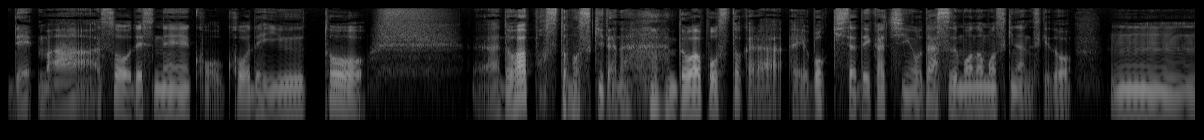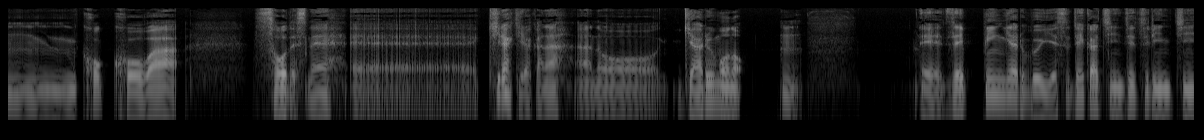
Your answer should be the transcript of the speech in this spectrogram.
で、まあ、そうですね、ここで言うと、ドアポストも好きだな。ドアポストから、えー、勃起したデカチンを出すものも好きなんですけど、うーん、ここは、そうですね、えー、キラキラかな。あのー、ギャルもの。うん。えー、絶品ギャル VS デカチン、絶倫チン、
